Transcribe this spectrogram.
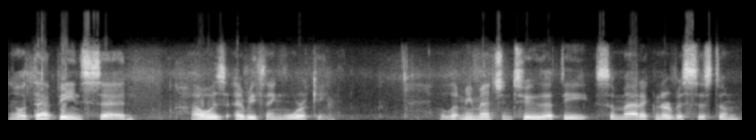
Now, with that being said, how is everything working? Well, let me mention too that the somatic nervous system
